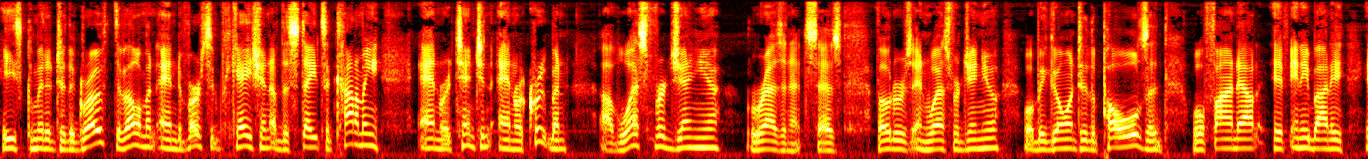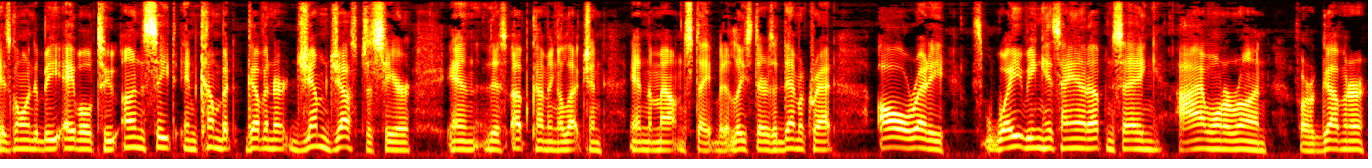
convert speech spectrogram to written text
he's committed to the growth, development, and diversification of the state's economy and retention and recruitment of West Virginia residents. Says voters in West Virginia will be going to the polls and we'll find out if anybody is going to be able to unseat incumbent Governor Jim Justice here in this upcoming election in the Mountain State. But at least there's a Democrat already waving his hand up and saying, I want to run for governor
